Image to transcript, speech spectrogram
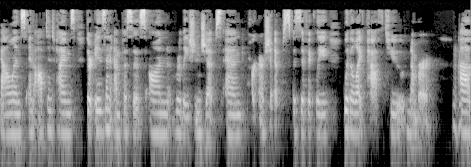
balance. And oftentimes there is an emphasis on relationships and partnerships, specifically with a life path two number. Mm-hmm. Uh,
